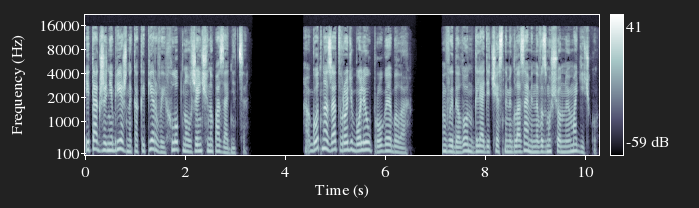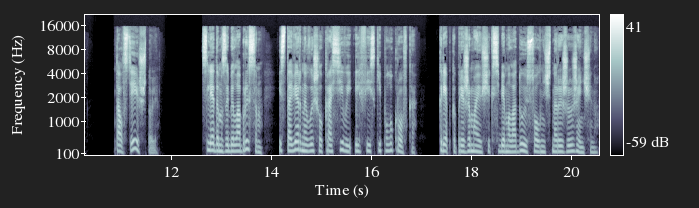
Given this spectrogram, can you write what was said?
и так же небрежно, как и первый, хлопнул женщину по заднице. А год назад вроде более упругая была, выдал он, глядя честными глазами на возмущенную магичку. Толстеешь, что ли? Следом за белобрысом из таверны вышел красивый эльфийский полукровка, крепко прижимающий к себе молодую солнечно-рыжую женщину.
